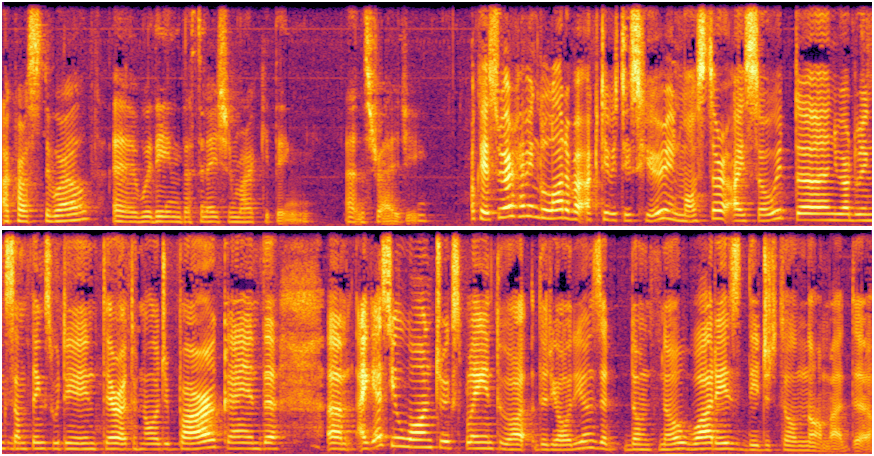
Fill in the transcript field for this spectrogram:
across the world uh, within destination marketing and strategy. Okay, so you are having a lot of activities here in Mostar. I saw it, uh, and you are doing some things within Terra Technology Park. And uh, Um, I guess you want to explain to uh, the audience that don't know what is digital nomad. Uh,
